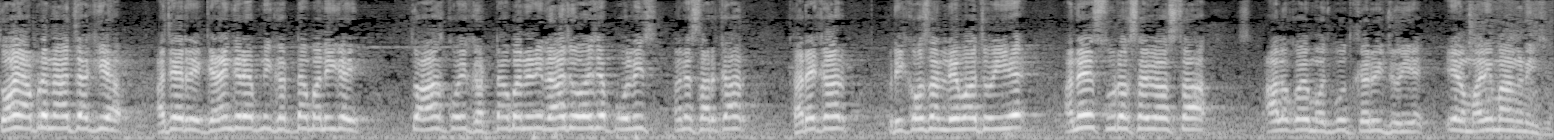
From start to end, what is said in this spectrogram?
તોય આપણે ના જાગ્યા આજે ગેંગ રેપની ઘટના બની ગઈ. તો આ કોઈ ઘટના બનેની રાહ જોવે છે પોલીસ અને સરકાર? ખરેખર પ્રિકોશન લેવા જોઈએ અને સુરક્ષા વ્યવસ્થા આ લોકોએ મજબૂત કરવી જોઈએ, એ અમારી માંગણી છે.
